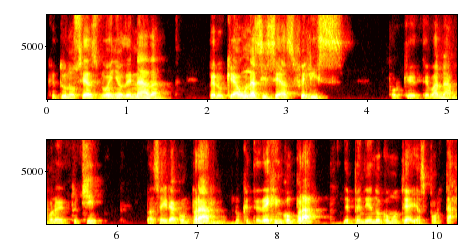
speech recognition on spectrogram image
que tú no seas dueño de nada, pero que aún así seas feliz, porque te van a poner tu chip, vas a ir a comprar lo que te dejen comprar, dependiendo cómo te hayas portado.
